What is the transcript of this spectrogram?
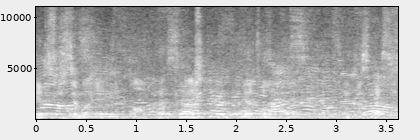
Excusez-moi, il me faut un passage obligatoirement. On peut se passer.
